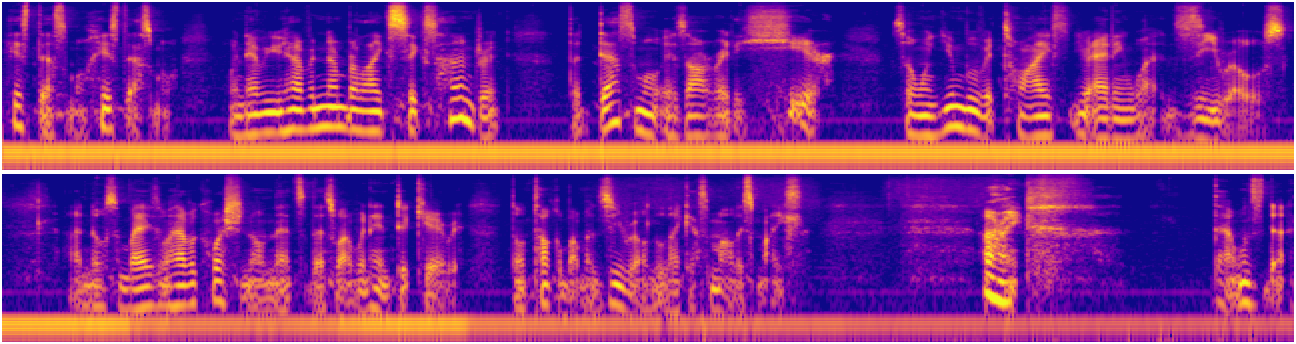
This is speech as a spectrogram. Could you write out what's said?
His decimal, his decimal. Whenever you have a number like 600, the decimal is already here. So when you move it twice, you're adding what? Zeros. I know somebody's gonna have a question on that, so that's why I went ahead and took care of it. Don't talk about my zero, like a smallest mice. Alright, that one's done.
